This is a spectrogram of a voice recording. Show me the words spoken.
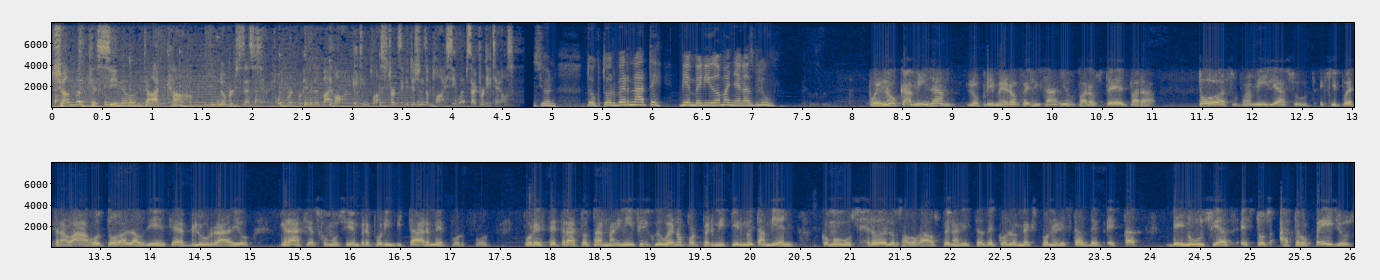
ChumbaCasino.com. No purchase necessary. Full prohibited by law. 18 plus terms and conditions apply. See website for details. Doctor Bernate, bienvenido a Mañanas Blue. Bueno, Camila, lo primero, feliz año para usted, para toda su familia, su equipo de trabajo, toda la audiencia de Blue Radio. Gracias, como siempre, por invitarme, por, por, por este trato tan magnífico y bueno, por permitirme también, como vocero de los abogados penalistas de Colombia, exponer estas, de, estas denuncias, estos atropellos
